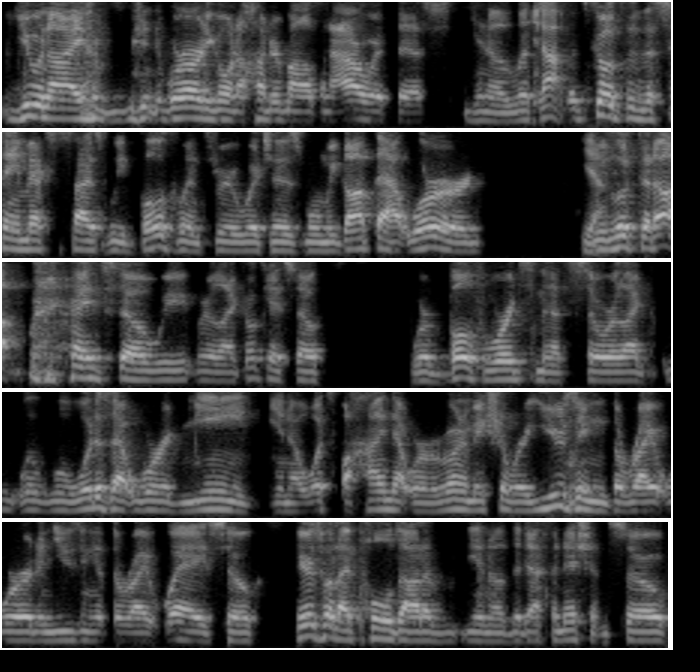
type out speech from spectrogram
you and I have we're already going 100 miles an hour with this. You know, let's yeah. let's go through the same exercise we both went through, which is when we got that word, yeah. we looked it up, right? So we were like, okay, so we're both wordsmiths, so we're like, well, what does that word mean? You know, what's behind that word? We're going to make sure we're using the right word and using it the right way. So here's what I pulled out of you know the definition. So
